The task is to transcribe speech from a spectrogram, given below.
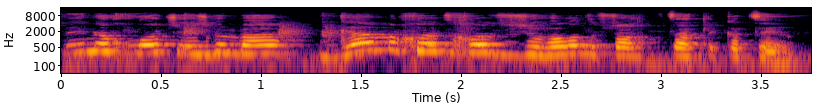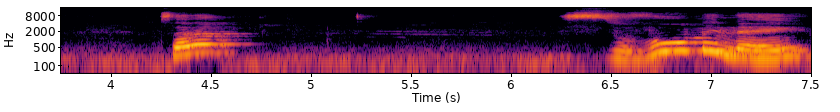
והנה אנחנו רואות שיש גם בה, גם מלכויות זכויות ושוברות אפשר קצת לקצר, בסדר? סבור מיני,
